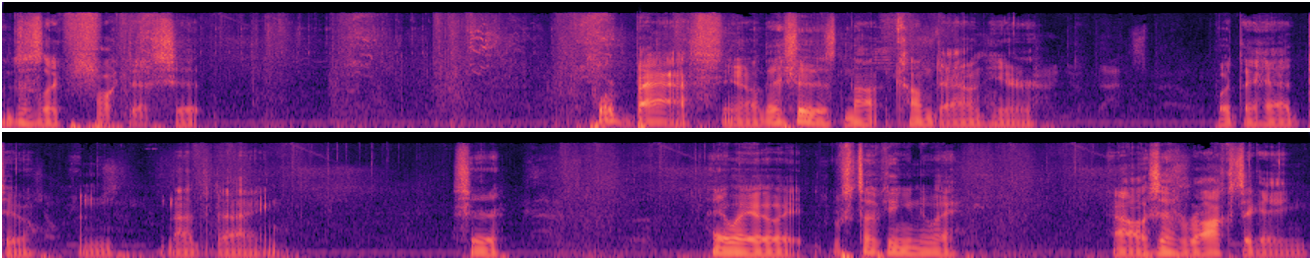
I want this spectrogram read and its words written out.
I'm just like, fuck that shit. Poor bass, you know, they should just not come down here. But they had to, and not dying. Sure. Hey, wait, wait, wait. Stop getting in the way. Oh, it's just rocks that are getting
